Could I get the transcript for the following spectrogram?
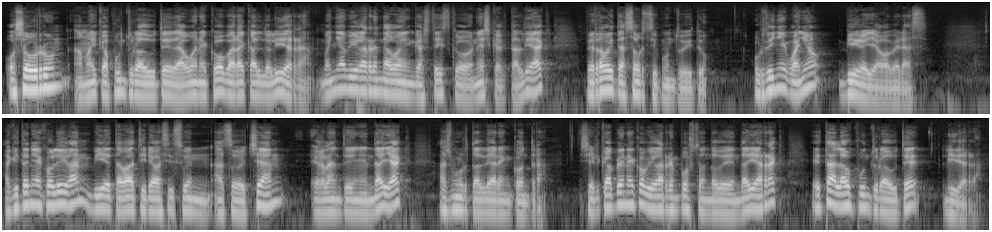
Oso urrun, amaika puntura dute dagoeneko barakaldo liderra, baina bigarren dagoen gazteizko neskak taldeak berrogeita zortzi puntu ditu. Urdinek baino, bi gehiago beraz. Akitaniako ligan, bi eta bat irabazi zuen atzo etxean, eglanteen endaiak, asmur taldearen kontra. Zerkapeneko bigarren postuan daude endaiarrak eta lau puntura dute liderra.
